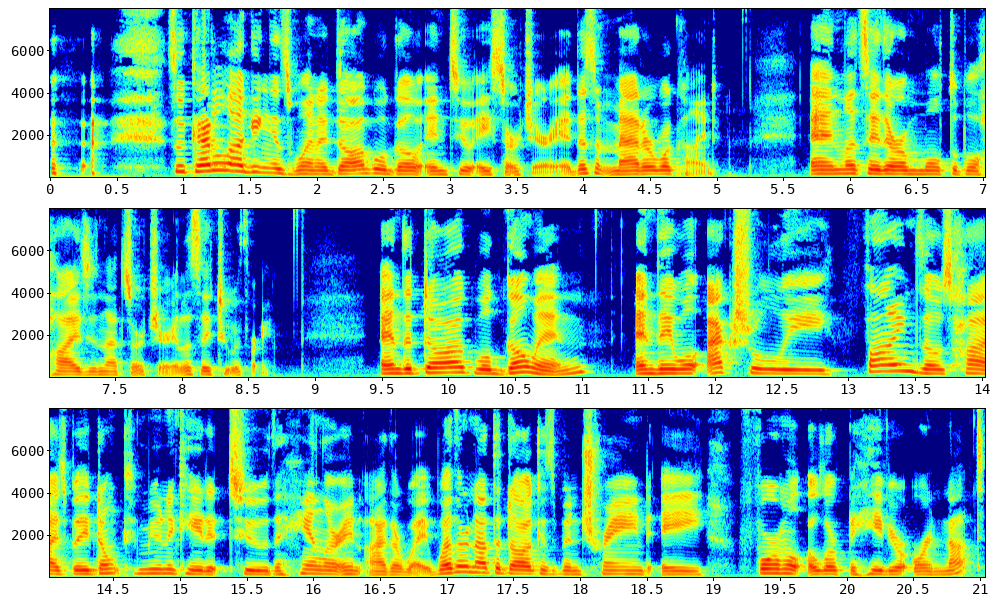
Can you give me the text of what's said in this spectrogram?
so, cataloging is when a dog will go into a search area. It doesn't matter what kind. And let's say there are multiple hides in that search area, let's say two or three. And the dog will go in and they will actually find those hides, but they don't communicate it to the handler in either way. Whether or not the dog has been trained a formal alert behavior or not,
